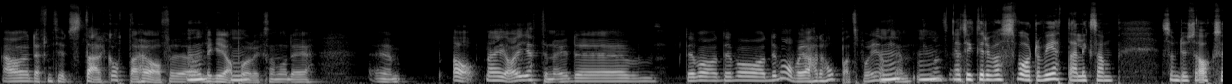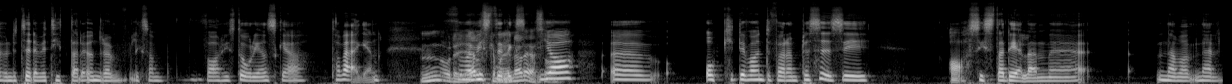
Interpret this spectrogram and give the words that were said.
Ja, definitivt. Stark åtta jag, för Mm, ligger jag på mm. liksom. Och det, ehm, ja, nej, jag är jättenöjd. Det var, det, var, det var vad jag hade hoppats på egentligen. Mm, mm. Jag tyckte det var svårt att veta, liksom, som du sa också under tiden vi tittade, undrar liksom, var historien ska ta vägen. Mm, och det För man älskar man när det så. Ja, eh, och det var inte förrän precis i ja, sista delen eh, när, man, när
